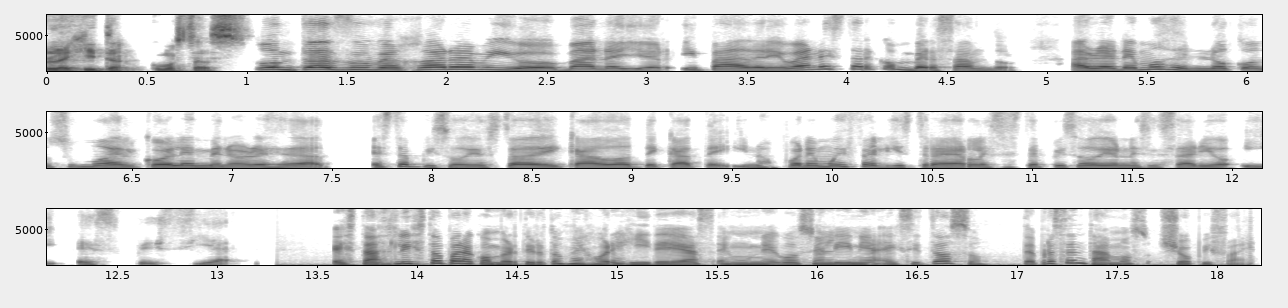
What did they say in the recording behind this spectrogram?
Hola, hijita, ¿cómo estás? Junto a su mejor amigo, manager y padre, van a estar conversando. Hablaremos del no consumo de alcohol en menores de edad. Este episodio está dedicado a Tecate y nos pone muy feliz traerles este episodio necesario y especial. ¿Estás listo para convertir tus mejores ideas en un negocio en línea exitoso? Te presentamos Shopify.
